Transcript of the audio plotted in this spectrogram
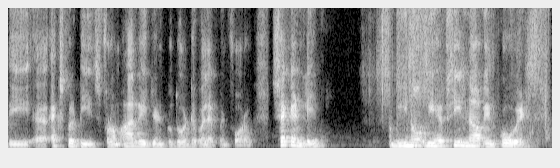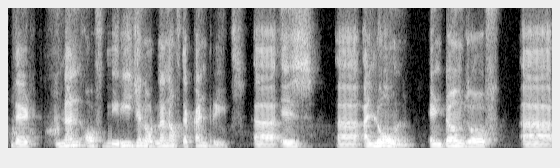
the uh, expertise from our region to those development forum. Secondly, we know we have seen now in COVID that none of the region or none of the country uh, is alone in terms of uh,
